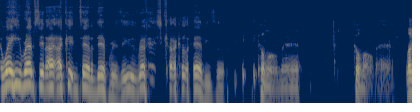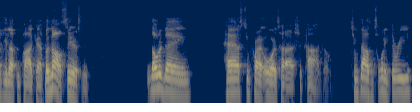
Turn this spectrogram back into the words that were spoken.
the way he reps it, I, I couldn't tell the difference. He was repping Chicago heavy. So Come on, man. Come on, man. Lucky Lefty podcast. But no, seriously. Notre Dame has to prioritize Chicago. 2023,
